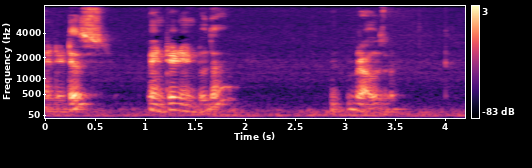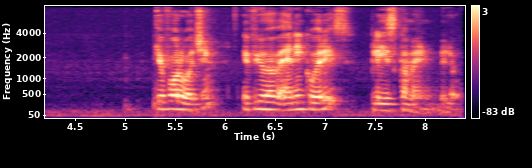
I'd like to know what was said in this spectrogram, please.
and it is painted into the browser. Thank you for watching. If you have any queries, please comment below.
